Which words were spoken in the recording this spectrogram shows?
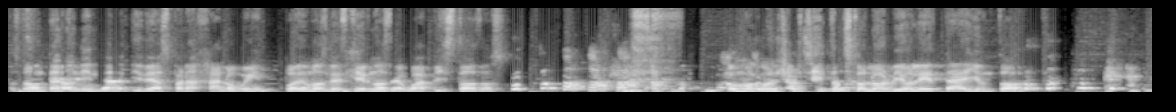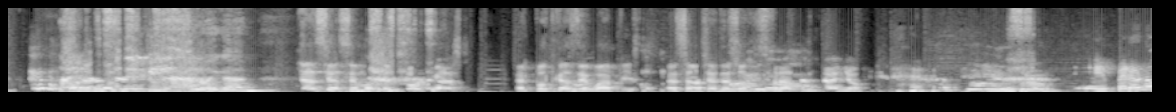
nos preguntaron ide- ideas para Halloween. Podemos vestirnos de guapis todos. Como con shortcitos color violeta y un top. Ay, pero se depilan, oigan. Ya así hacemos el podcast. El podcast de guapis. Esa va a ser de este año. Yo le entro. Sí, pero no,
